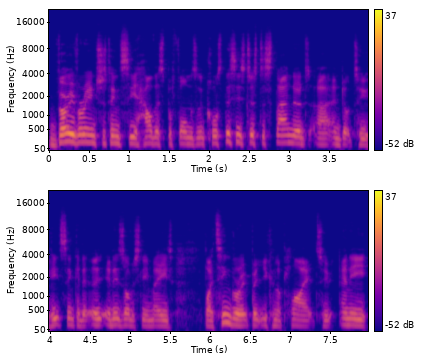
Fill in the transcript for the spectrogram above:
very, very interesting to see how this performs. And of course, this is just a standard uh, M.2 heatsink. It, it is obviously made by Team Group, but you can apply it to any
